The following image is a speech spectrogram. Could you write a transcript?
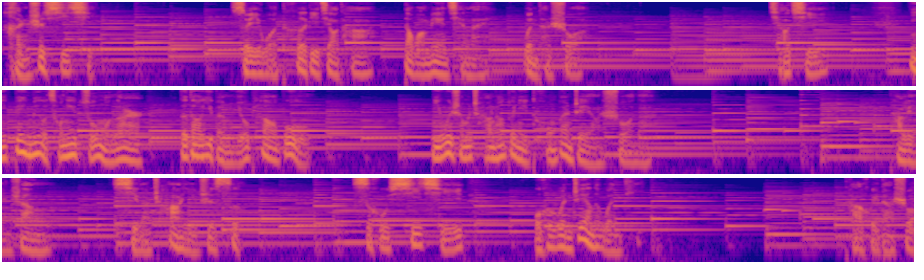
很是稀奇，所以我特地叫他到我面前来，问他说：“乔奇，你并没有从你祖母那儿得到一本邮票簿，你为什么常常对你同伴这样说呢？”他脸上起了诧异之色，似乎稀奇我会问这样的问题。他回答说：“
